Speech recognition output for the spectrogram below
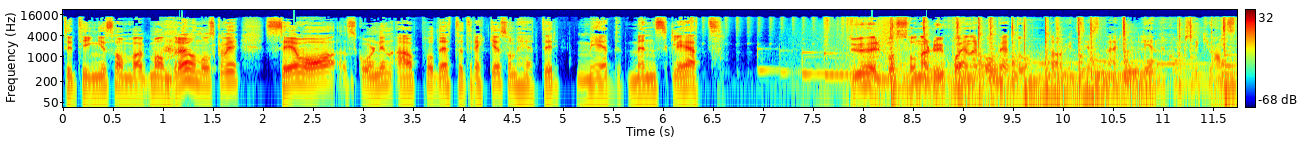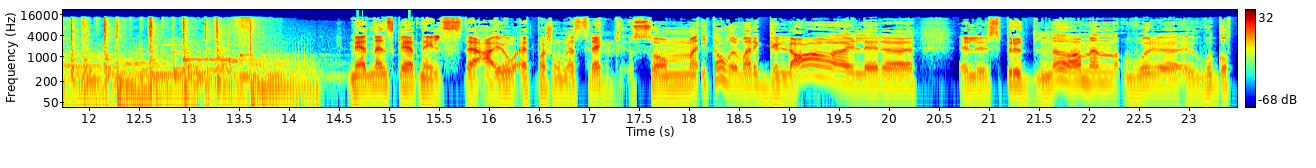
til ting i samarbeid med andre. Og nå skal vi se hva scoren din er på dette trekket, som heter medmenneskelighet. Du hører på Sånn er du på NRK P2. Dagens gjest er Lene Kongsvik Johansen. Medmenneskelighet, Nils, det er jo et personlighetstrekk som ikke handler om å være glad eller, eh, eller sprudlende, da, men hvor, eh, hvor godt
